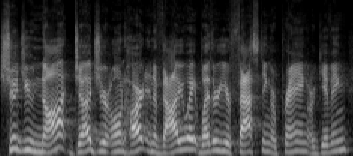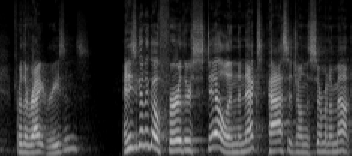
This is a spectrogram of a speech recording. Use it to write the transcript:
Should you not judge your own heart and evaluate whether you're fasting or praying or giving for the right reasons? And he's going to go further still. In the next passage on the Sermon on the Mount,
